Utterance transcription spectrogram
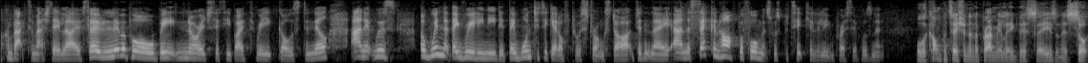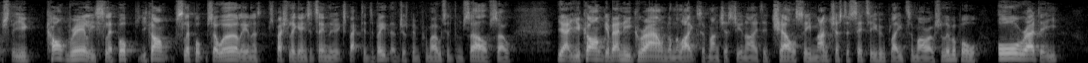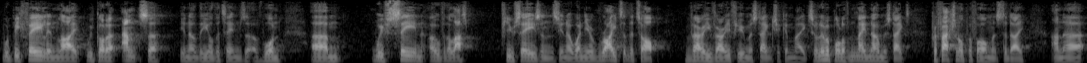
Welcome back to Matchday Live. So Liverpool beat Norwich City by three goals to nil, and it was a win that they really needed. They wanted to get off to a strong start, didn't they? And the second half performance was particularly impressive, wasn't it? Well, the competition in the Premier League this season is such that you can't really slip up. You can't slip up so early, and especially against a team that you expected to beat. They've just been promoted themselves, so yeah, you can't give any ground on the likes of Manchester United, Chelsea, Manchester City, who played tomorrow. So Liverpool already would be feeling like we've got to answer, you know, the other teams that have won. Um, we've seen over the last few seasons, you know, when you're right at the top, very, very few mistakes you can make. So Liverpool have made no mistakes. Professional performance today, and uh,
